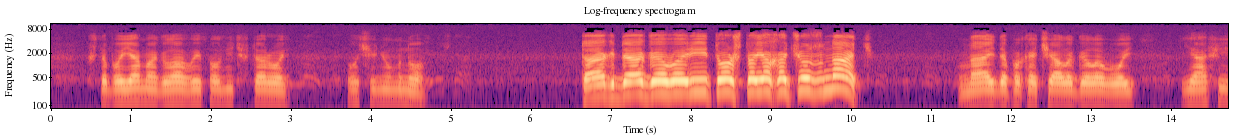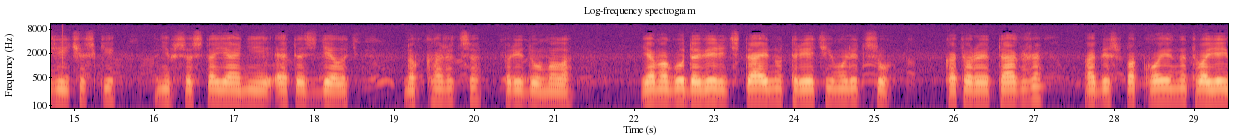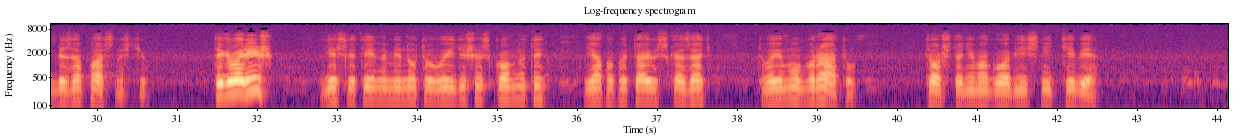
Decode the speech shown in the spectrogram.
чтобы я могла выполнить второй. Очень умно. Тогда говори то, что я хочу знать. Найда покачала головой. Я физически не в состоянии это сделать, но, кажется, придумала. Я могу доверить тайну третьему лицу которая также обеспокоена твоей безопасностью. Ты говоришь, если ты на минуту выйдешь из комнаты, я попытаюсь сказать твоему брату то, что не могу объяснить тебе.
